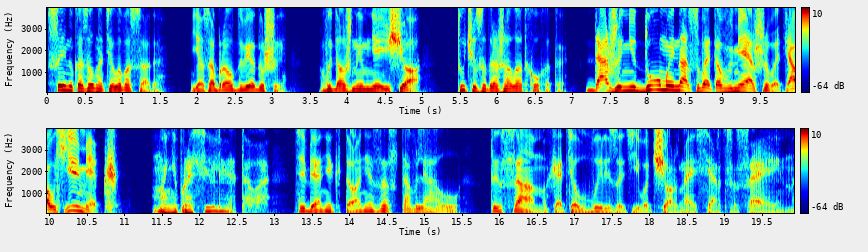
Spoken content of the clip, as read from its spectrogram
Сейн указал на тело Васада. «Я забрал две души. Вы должны мне еще!» Туча задрожала от хохота. «Даже не думай нас в это вмешивать, алхимик!» «Мы не просили этого. Тебя никто не заставлял. Ты сам хотел вырезать его черное сердце, Сейн.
